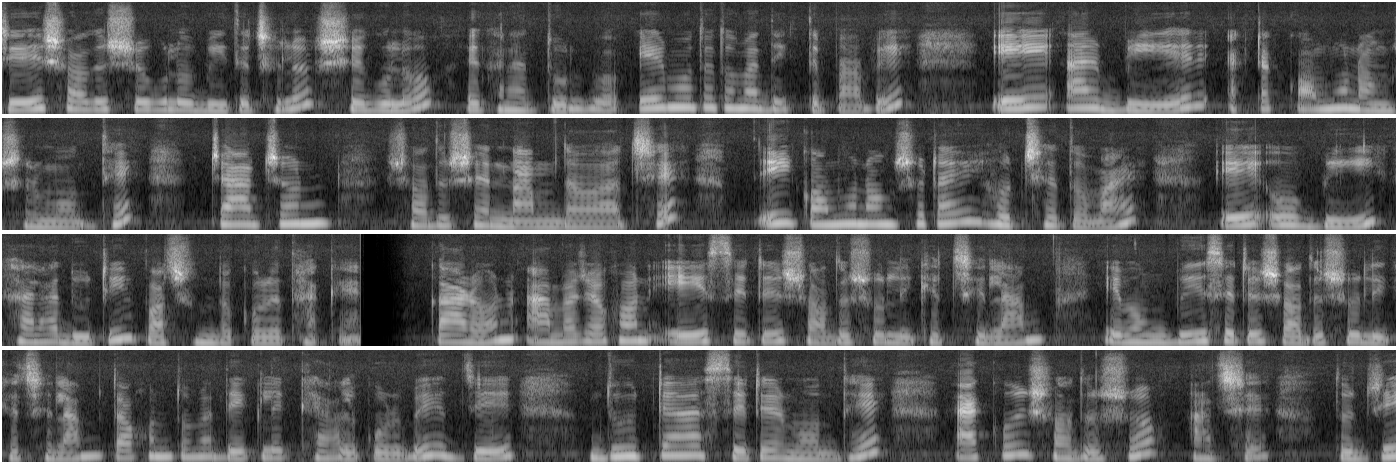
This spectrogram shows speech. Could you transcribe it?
যে সদস্যগুলো বিতে ছিল, সেগুলো এখানে তুলব। এর মধ্যে তোমরা দেখতে পাবে এ আর বি এর একটা কমন অংশের মধ্যে চারজন সদস্যের নাম দেওয়া আছে। এই কমন অংশটাই হচ্ছে তোমার এ ও বি খেলা দুটি পছন্দ করে থাকে। কারণ আমরা যখন এ সেটের সদস্য লিখেছিলাম এবং বি সেটের সদস্য লিখেছিলাম, তখন তোমরা দেখলে খেয়াল করবে যে দুইটা সেটের মধ্যে একই সদস্য আছে। তো যে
